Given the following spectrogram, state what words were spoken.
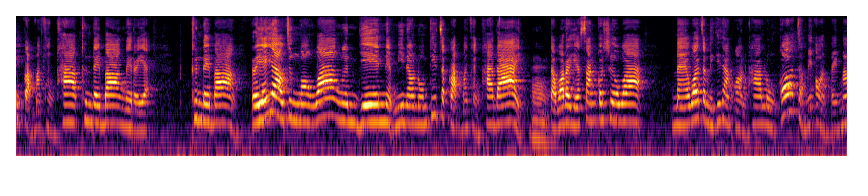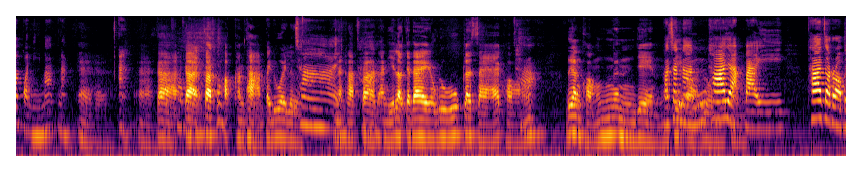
นกลับมาแข่งค่าขึ้นได้บ้างในระยะขึ้นได้บ้าง ระยะยาวจึงมองว่าเงินเยนเนี่ยมีแนวโน้มที่จะกลับมาแข่งค่าได้อืมแต่ว่าระยะสั้นก็เชื่อว่า แม้ว่าจะมีทิศทางอ่อนค่าลงก็จะไม่อ่อนไปมากกว่านี้มากนะเอออะอ่าก็ก็ก็ตอบคำถามไปด้วยเลยใช่นะครับก็ค่ะอันนี้เราจะได้รู้กระแสของค่ะเรื่องของเงินเยน เพราะฉะนั้นที่เรลงถ้าอยากไป ถ้าจะรอไป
